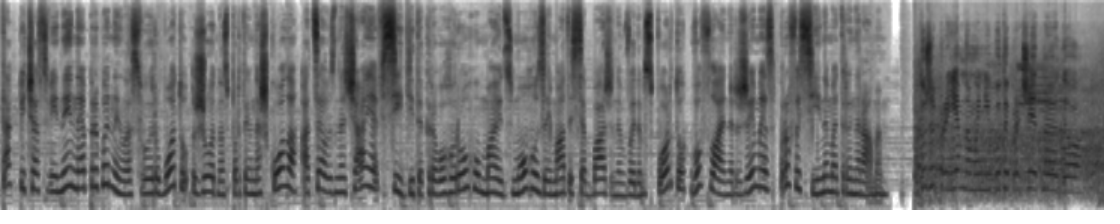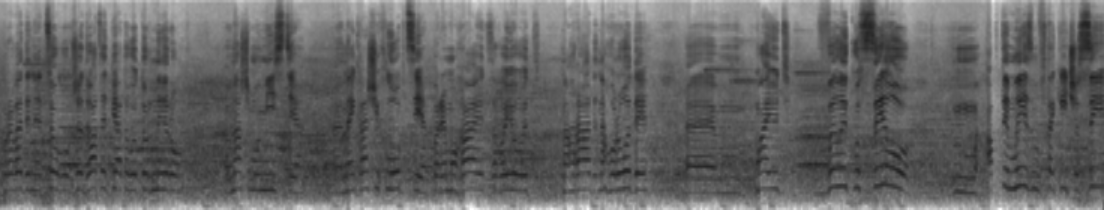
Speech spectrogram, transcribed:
Так, під час війни не припинила свою роботу жодна спортивна школа, а це означає, всі діти Кривого Рогу мають змогу займатися бажаним видом спорту в офлайн режимі з професійними тренерами. Дуже приємно мені бути причетною до проведення цього вже 25-го турніру в нашому місті. Е, Найкращі хлопці перемагають, завоюють награди, нагороди, е, мають велику силу, оптимізм в такі часи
